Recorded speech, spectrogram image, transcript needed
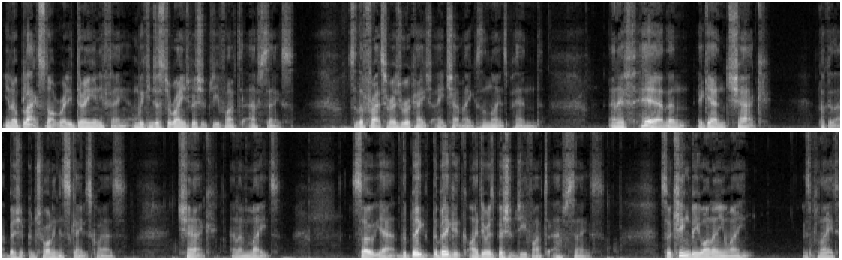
you know, black's not really doing anything. And we can just arrange bishop g5 to f6. So the threat here is rook h8 checkmate because the knight's pinned. And if here, then again, check. Look at that bishop controlling escape squares. Check and a mate. So yeah, the big the big idea is bishop g5 to f6. So king b1 anyway is played.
